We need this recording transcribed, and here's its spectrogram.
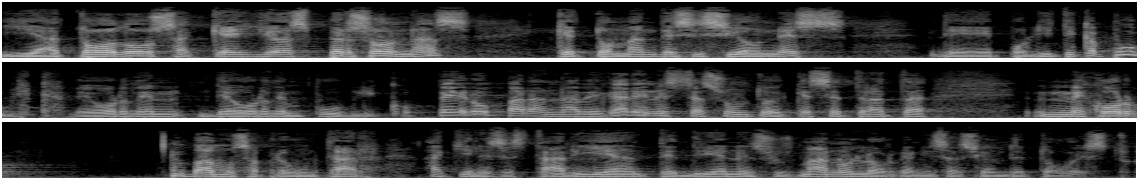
y a todas aquellas personas que toman decisiones de política pública, de orden, de orden público. Pero para navegar en este asunto de qué se trata, mejor vamos a preguntar a quienes estarían, tendrían en sus manos la organización de todo esto.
